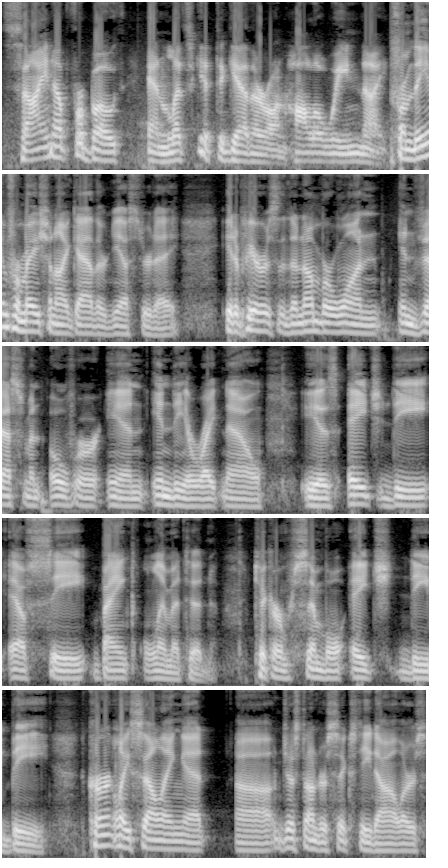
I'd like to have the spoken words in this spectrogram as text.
sign up for both, and let's get together on Halloween night. From the information I gathered yesterday, it appears that the number one investment over in India right now is HDFC Bank Limited, ticker symbol HDB, currently selling at uh, just under $60.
